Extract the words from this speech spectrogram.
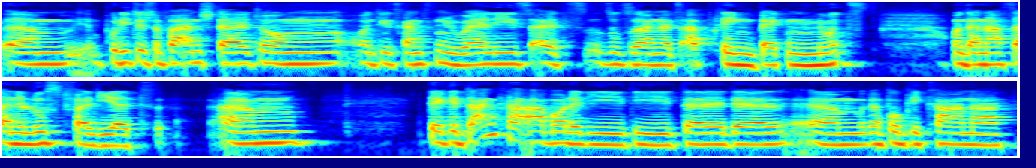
ähm, politische Veranstaltungen und diese ganzen Rallyes als sozusagen als Abklingenbecken nutzt und danach seine Lust verliert. Ähm, der Gedanke aber oder die die der, der ähm, Republikaner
